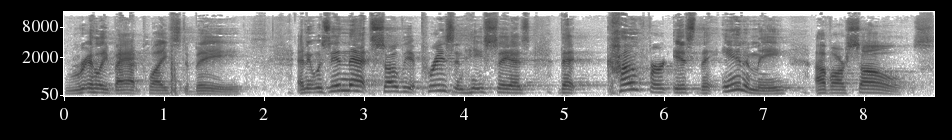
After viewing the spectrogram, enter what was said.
really bad place to be. And it was in that Soviet prison, he says, that comfort is the enemy of our souls.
